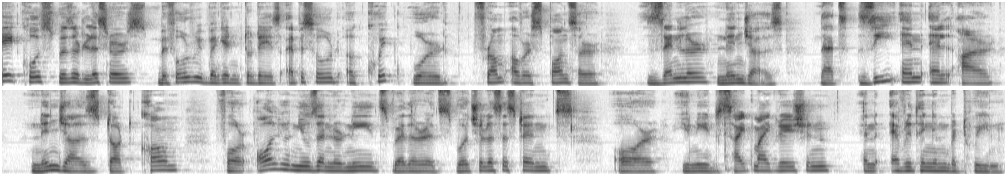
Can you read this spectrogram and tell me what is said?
Hey, Course Wizard listeners, before we begin today's episode, a quick word from our sponsor, Zenler Ninjas. That's Z-N-L-R ninjas.com for all your new Zenler needs, whether it's virtual assistants or you need site migration and everything in between.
